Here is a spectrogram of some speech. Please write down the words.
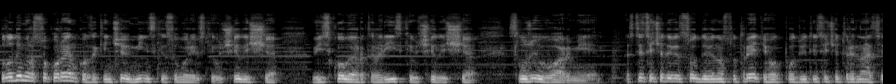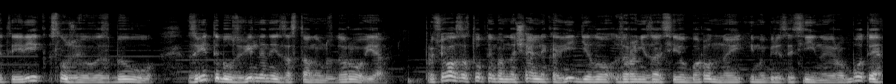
Володимир Сокуренко закінчив Мінське Суворівське училище, військове артилерійське училище, служив в армії. З 1993 по 2013 рік служив в СБУ. Звідти був звільнений за станом здоров'я. Працював заступником начальника відділу з організації оборонної і мобілізаційної роботи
